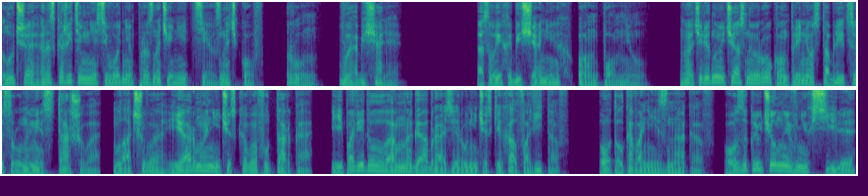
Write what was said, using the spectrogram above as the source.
Лучше расскажите мне сегодня про значение тех значков. Рун, вы обещали?» О своих обещаниях он помнил. На очередной частный урок он принес таблицы с рунами старшего, младшего и армонического футарка, и поведал о многообразии рунических алфавитов, о толковании знаков, о заключенной в них силе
